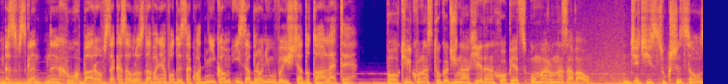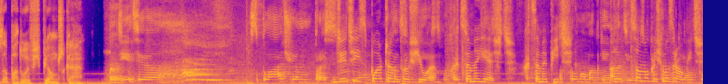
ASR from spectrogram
Bezwzględny Huchbarow zakazał rozdawania wody zakładnikom i zabronił wyjścia do toalety. Po kilkunastu godzinach jeden chłopiec umarł na zawał. Dzieci z cukrzycą zapadły w śpiączkę. Dzieci Dzieci z płaczem prosiły: Chcemy jeść, chcemy pić. Ale co mogliśmy zrobić?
